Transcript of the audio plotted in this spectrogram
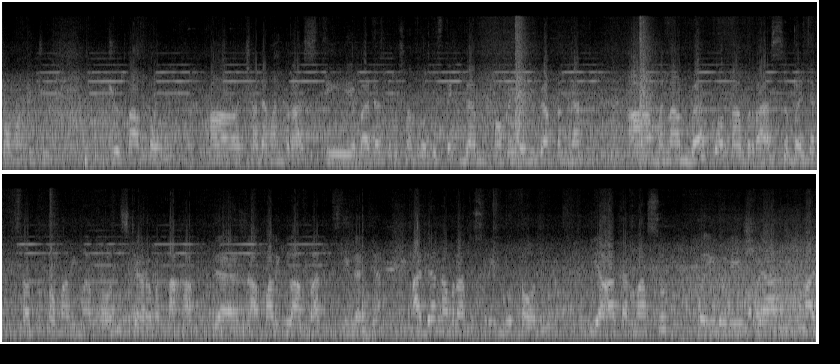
1,7 juta ton uh, cadangan beras di Badan Urusan Logistik dan pemerintah juga tengah uh, menambah kuota beras sebanyak 1,5 ton secara bertahap dan uh, paling lambat setidaknya ada 600 ribu ton yang akan masuk ke Indonesia pada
